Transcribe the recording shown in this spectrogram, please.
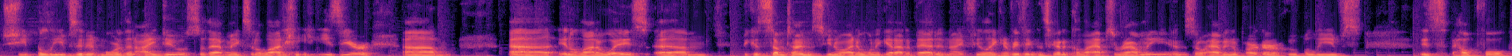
she believes in it more than I do. So that makes it a lot easier. Um, uh, in a lot of ways um, because sometimes you know I don't want to get out of bed and I feel like everything is going to collapse around me and so having a partner who believes is helpful.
